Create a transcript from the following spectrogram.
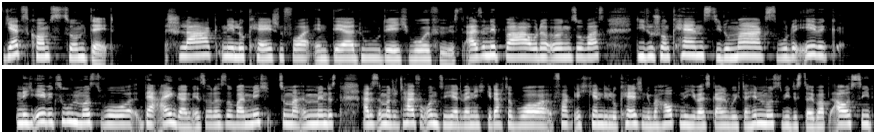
Jetzt kommt's zum Date schlag eine Location vor, in der du dich wohlfühlst. Also eine Bar oder irgend sowas, die du schon kennst, die du magst, wo du ewig nicht ewig suchen musst, wo der Eingang ist oder so. Weil mich zumindest hat es immer total verunsichert, wenn ich gedacht habe, boah, fuck, ich kenne die Location überhaupt nicht, ich weiß gar nicht, wo ich da hin muss, wie das da überhaupt aussieht,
